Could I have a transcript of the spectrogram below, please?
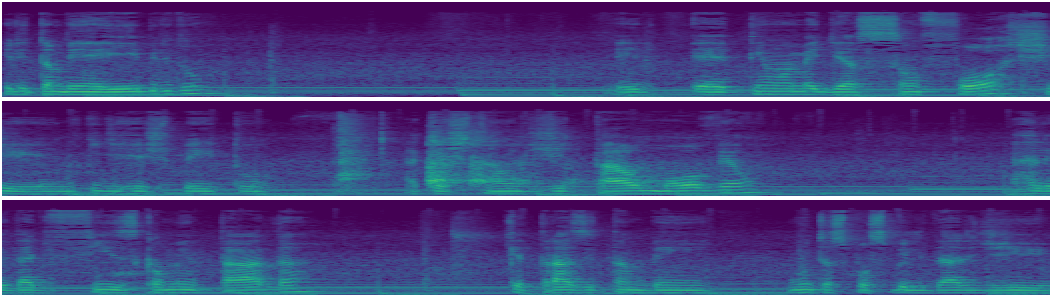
Ele também é híbrido. Ele é, tem uma mediação forte no que diz respeito à questão digital, móvel, a realidade física aumentada que traz também muitas possibilidades de,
